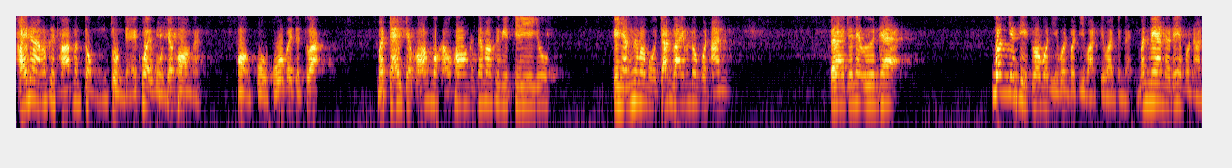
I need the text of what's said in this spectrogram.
ไถหน้ามันคือถามมันตรงตรงแต่ไอ้ข้วยมูเจ้าของน่ะห้องปูปูไปจนตัวมาใจเจ้าของบ่เขาห้องน่ใช่ไหมคือมีทีดีอยู่เป็นอย่างที่ว่าโมจักไรมันลงบนหันเป็นอะไรจะในอื่นแท้เบิ้งยังสี่ตัวบนนีบนปฏิบัติสิวันจังไหนมันแม่นเลยบนหัน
